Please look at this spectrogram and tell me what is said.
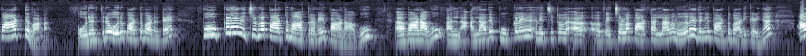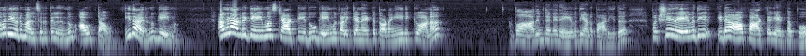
പാട്ട് പാടാം. ഓരോരുത്തരും ഓരോ പാട്ട് പാടട്ടെ. പൂക്കളെ വെച്ചുള്ള പാട്ട് മാത്രമേ പാടാകൂ. പാടാവൂ. അല്ല അല്ലാതെ പൂക്കളെ വെച്ചിട്ടുള്ള വെച്ചുള്ള പാട്ടല്ലാതെ വേറെ ഏതെങ്കിലും പാട്ട് പാടിക്കഴിഞ്ഞാൽ അവർ ഈ ഒരു മത്സരത്തിൽ നിന്നും ഔട്ടാവും. ഇതായിരുന്നു ഗെയിം. അങ്ങനെ അവർ ഗെയിം സ്റ്റാർട്ട് ചെയ്തു. ഗെയിം കളിക്കാനായിട്ട് തുടങ്ങിയിരിക്കുവാണ്. അപ്പോൾ ആദ്യം തന്നെ രേവതിയാണ് പാടിയത്. പക്ഷേ രേവതിയുടെ ആ പാട്ട് കേട്ടപ്പോൾ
